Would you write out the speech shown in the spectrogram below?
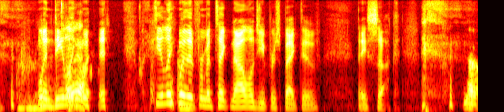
when dealing oh, yeah. with it. Dealing with it from a technology perspective, they suck. no,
